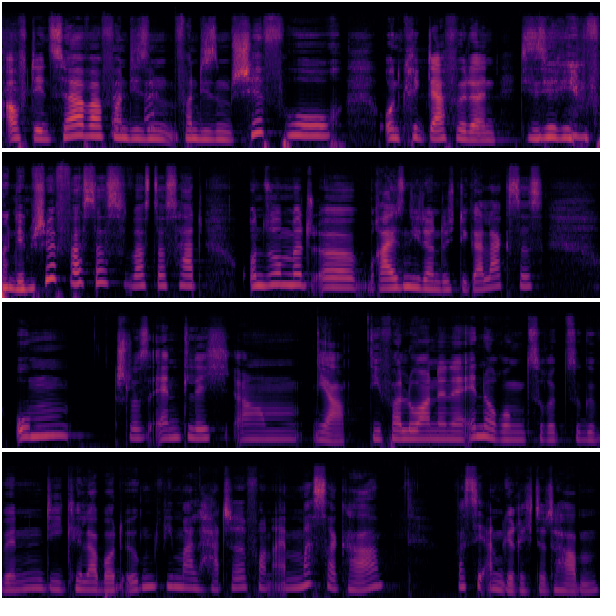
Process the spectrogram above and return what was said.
auf den Server von diesem, von diesem Schiff hoch und kriegt dafür dann die Serien von dem Schiff, was das, was das hat. Und somit äh, reisen die dann durch die Galaxis, um schlussendlich ähm, ja, die verlorenen Erinnerungen zurückzugewinnen, die Killerbot irgendwie mal hatte von einem Massaker, was sie angerichtet haben.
